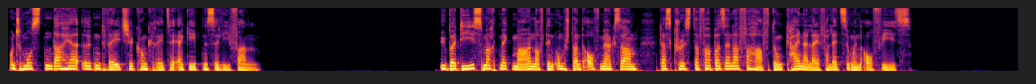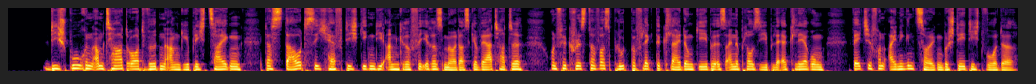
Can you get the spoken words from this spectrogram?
und mussten daher irgendwelche konkrete Ergebnisse liefern. Überdies macht McMahon auf den Umstand aufmerksam, dass Christopher bei seiner Verhaftung keinerlei Verletzungen aufwies. Die Spuren am Tatort würden angeblich zeigen, dass Stout sich heftig gegen die Angriffe ihres Mörders gewehrt hatte, und für Christophers blutbefleckte Kleidung gebe es eine plausible Erklärung, welche von einigen Zeugen bestätigt wurde.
